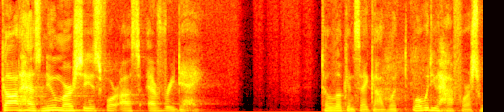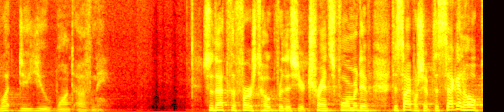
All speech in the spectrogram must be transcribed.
God has new mercies for us every day to look and say, God, what, what would you have for us? What do you want of me? So that's the first hope for this year transformative discipleship. The second hope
